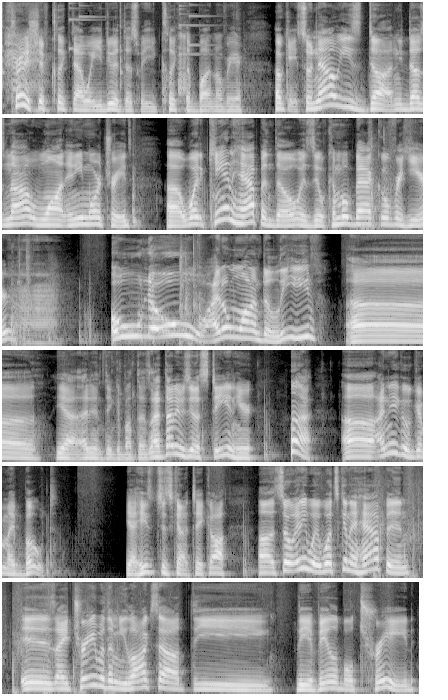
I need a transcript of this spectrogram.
trying to shift click that way. You do it this way. You click the button over here. Okay, so now he's done. He does not want any more trades. Uh, what can happen, though, is he'll come back over here. Oh, no! I don't want him to leave. Uh, yeah, I didn't think about this. I thought he was gonna stay in here. Huh. Uh, I need to go get my boat. Yeah, he's just gonna take off. Uh, so anyway, what's gonna happen is I trade with him. He locks out the the available trade,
